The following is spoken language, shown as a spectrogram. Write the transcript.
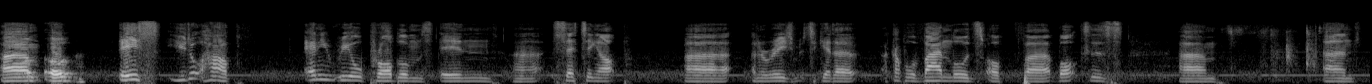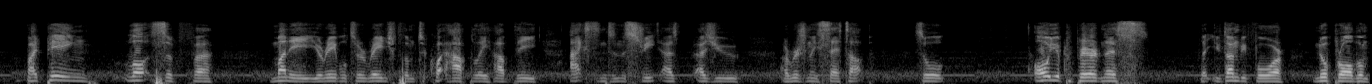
Um, oh, Ace, you don't have any real problems in uh, setting up uh, an arrangement to get a, a couple of van loads of uh, boxes, um, and by paying lots of uh, money, you're able to arrange for them to quite happily have the accident in the street as as you originally set up. So all your preparedness that you've done before, no problem.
